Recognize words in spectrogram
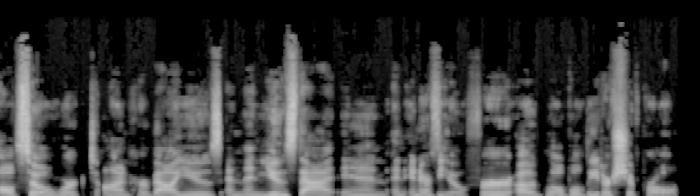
also worked on her values and then used that in an interview for a global leadership role.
